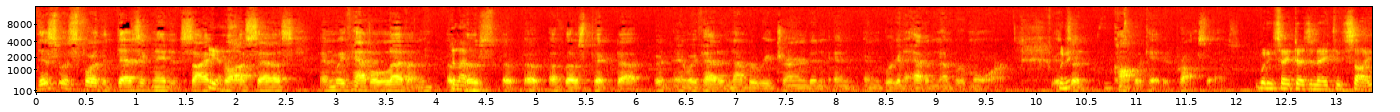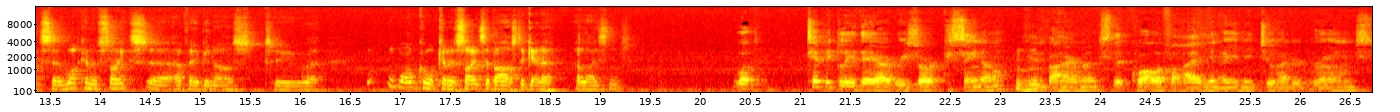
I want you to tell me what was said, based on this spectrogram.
This was for the designated site Yes. process, and we've had 11 of 11. those of, of, of those picked up, and, and we've had a number returned, and, and, and we're going to have a number more. It's it- a complicated process. When you say designated sites, uh, what kind of sites uh, have they been asked to? Uh, what, what kind of sites have asked to get a, a license? Well, typically they are resort casino Mhm. environments that qualify. You know, you need 200 rooms.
